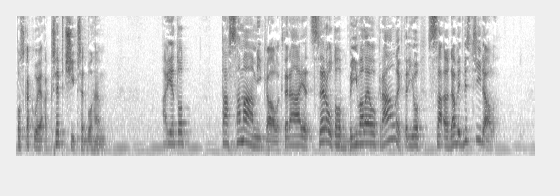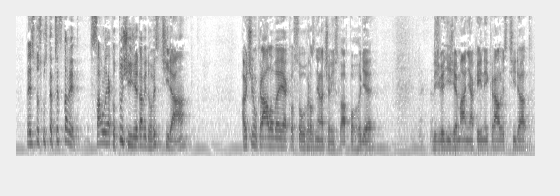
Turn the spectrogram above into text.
poskakuje a křepčí před Bohem. A je to ta samá Míkal, která je dcerou toho bývalého krále, který ho David vystřídal. Teď si to zkuste představit. Saul jako tuší, že David ho vystřídá a většinou králové jako jsou hrozně nadšený z toho v pohodě, když vědí, že má nějaký jiný král vystřídat.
